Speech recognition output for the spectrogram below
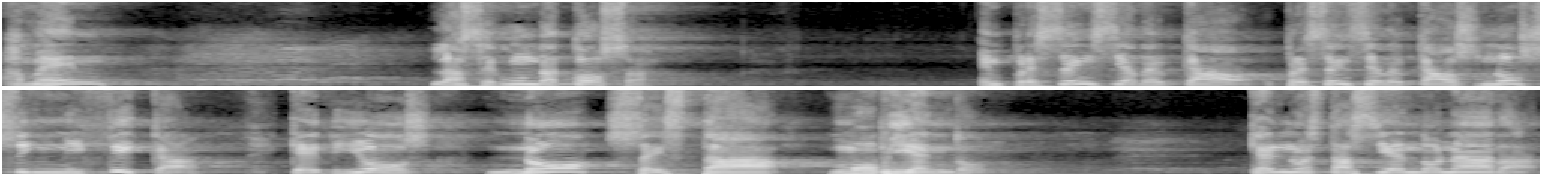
Amén. La segunda cosa, en presencia del caos, presencia del caos no significa que Dios no se está moviendo, que Él no está haciendo nada.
